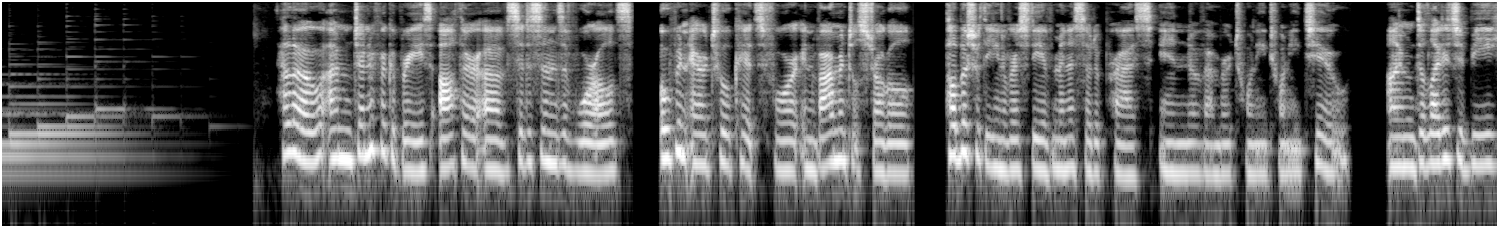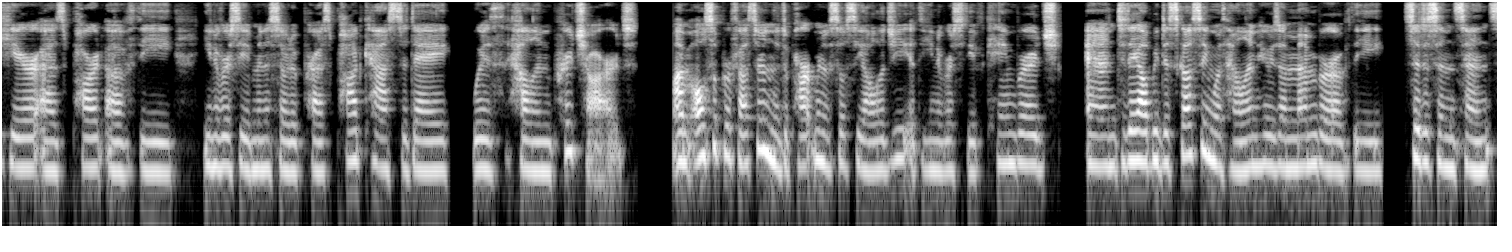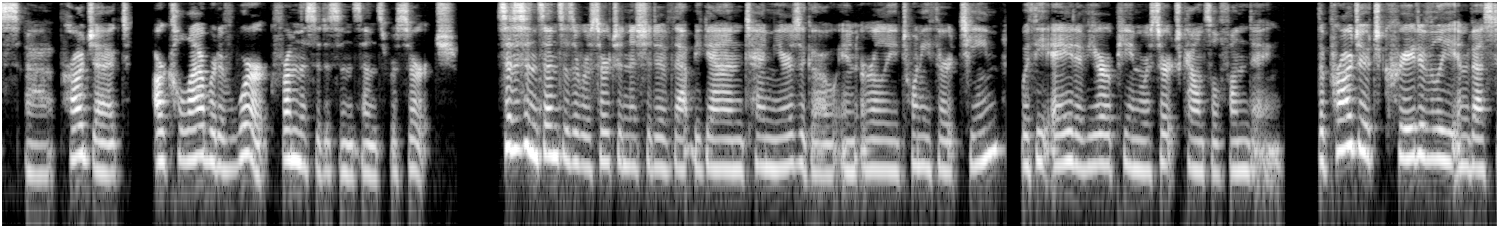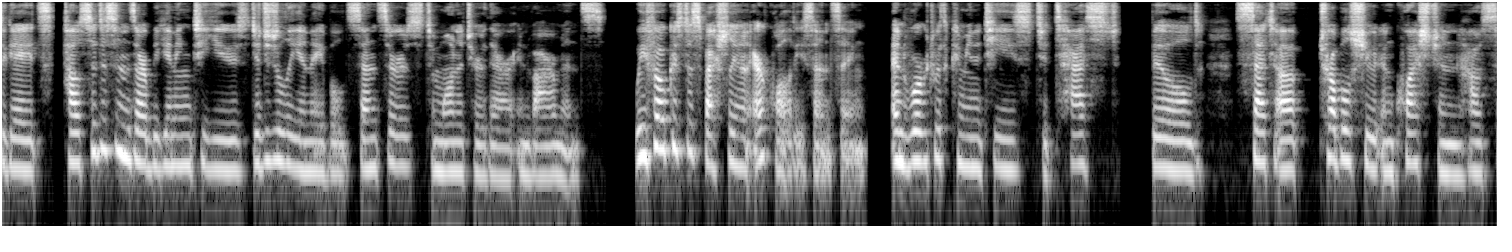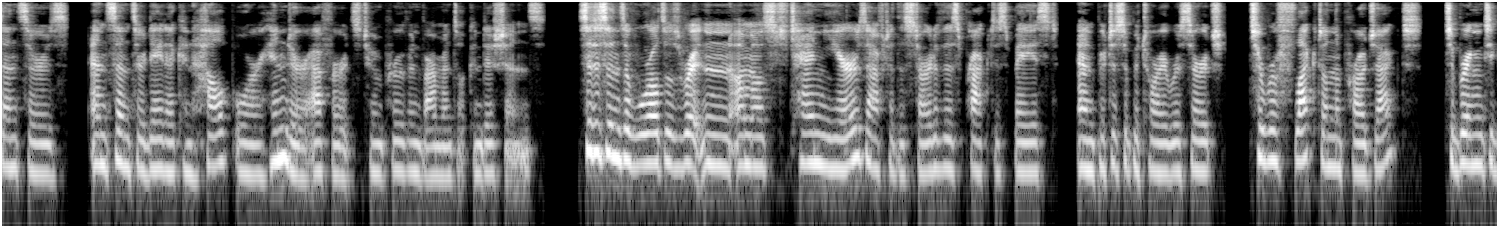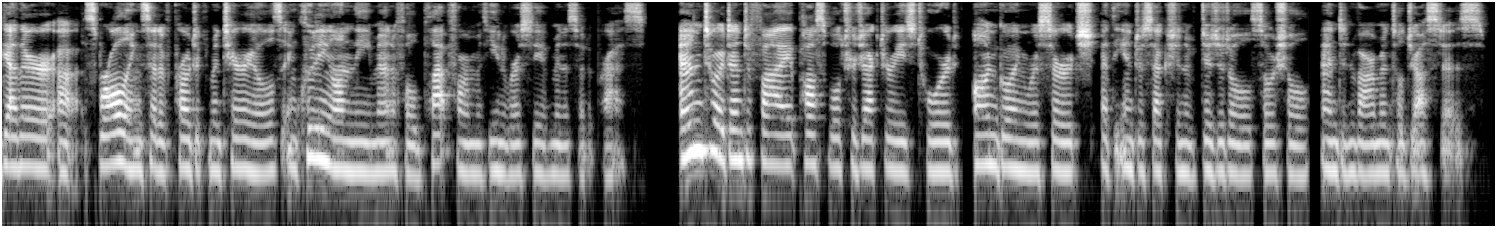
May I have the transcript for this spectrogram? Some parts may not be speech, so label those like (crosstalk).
Hello, I'm Jennifer Gabrys, author of Citizens of Worlds Open Air Toolkits for Environmental Struggle, published with the University of Minnesota Press in November 2022. I'm delighted to be here as part of the University of Minnesota Press podcast today with Helen Pritchard. I'm also professor in the Department of Sociology at the University of Cambridge, and today I'll be discussing with Helen, who's a member of the Citizen Sense uh, project, our collaborative work from the Citizen Sense research. Citizen Sense is a research initiative that began 10 years ago in early 2013 with the aid of European Research Council funding. The project creatively investigates how citizens are beginning to use digitally enabled sensors to monitor their environments. We focused especially on air quality sensing and worked with communities to test, build, set up, troubleshoot, and question how sensors and sensor data can help or hinder efforts to improve environmental conditions. Citizens of Worlds was written almost 10 years after the start of this practice based and participatory research to reflect on the project, to bring together a sprawling set of project materials, including on the Manifold platform with University of Minnesota Press, and to identify possible trajectories toward ongoing research at the intersection of digital, social, and environmental justice.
